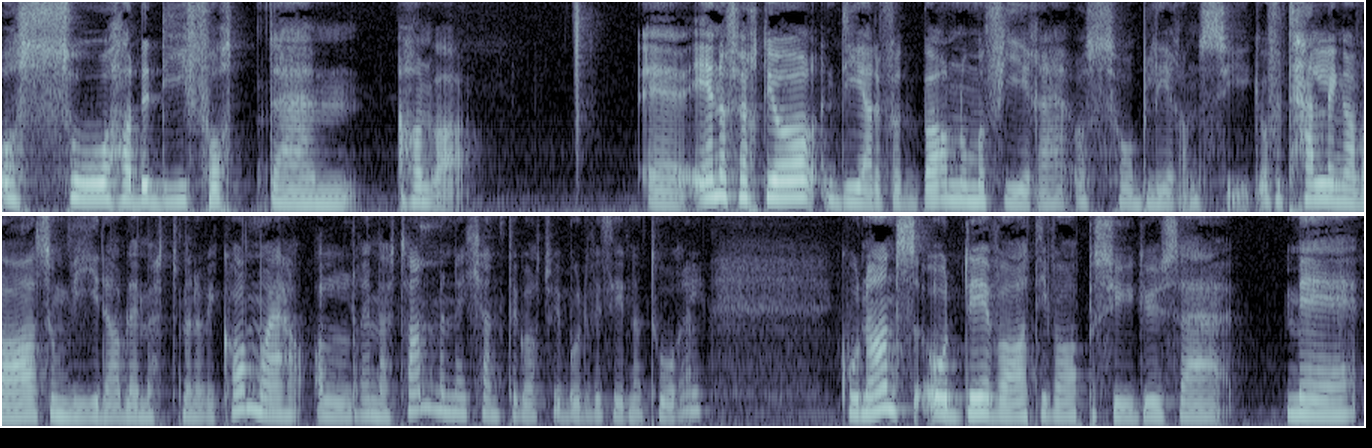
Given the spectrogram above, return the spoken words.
Og så hadde de fått eh, Han var eh, 41 år, de hadde fått barn nummer fire, og så blir han syk. Og fortellinga var, som vi da ble møtt med når vi kom, og jeg har aldri møtt han, men jeg kjente godt vi bodde ved siden av Toril, kona hans, og det var at de var på sykehuset med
